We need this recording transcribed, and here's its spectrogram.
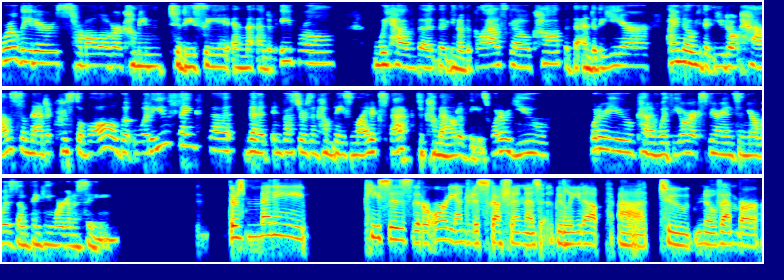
world leaders from all over coming to DC in the end of April. We have the, the you know the Glasgow COP at the end of the year. I know that you don't have some magic crystal ball, but what do you think that that investors and companies might expect to come out of these? What are you what are you kind of with your experience and your wisdom thinking we're going to see? There's many pieces that are already under discussion as we lead up uh, to November.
